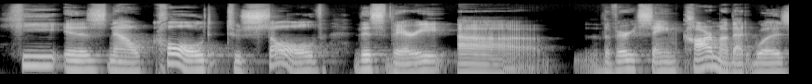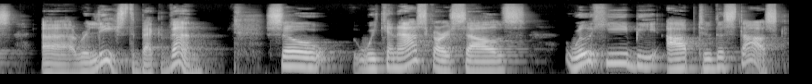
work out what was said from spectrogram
he is now called to solve this very uh, the very same karma that was uh, released back then. So we can ask ourselves, will he be up to this task?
